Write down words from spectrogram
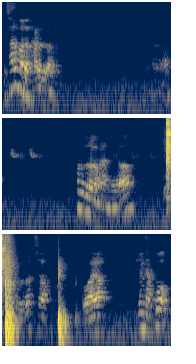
그 사람마다 다르더라고요. 자, 턱이 돌아가면 안 돼요. 그렇죠. 좋아요. 균형 잡고.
